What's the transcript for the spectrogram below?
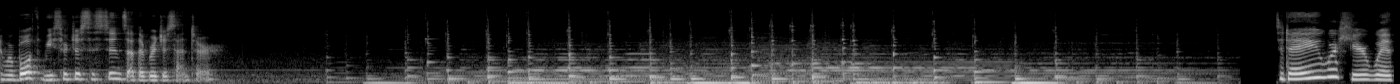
And we're both research assistants at the Bridges Center. Today, we're here with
